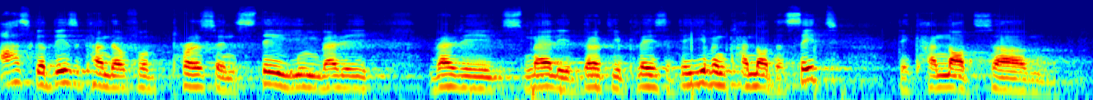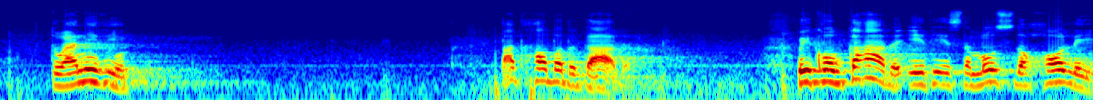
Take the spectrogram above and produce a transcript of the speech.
ask this kind of a person stay in very very smelly dirty place they even cannot sit they cannot um, do anything but how about God? We call God, it is the most holy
